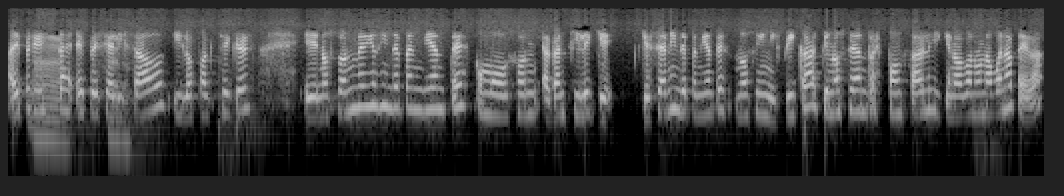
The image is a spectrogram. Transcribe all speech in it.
Hay periodistas ah, especializados y los fact-checkers eh, no son medios independientes como son acá en Chile, que, que sean independientes no significa que no sean responsables y que no hagan una buena pega,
